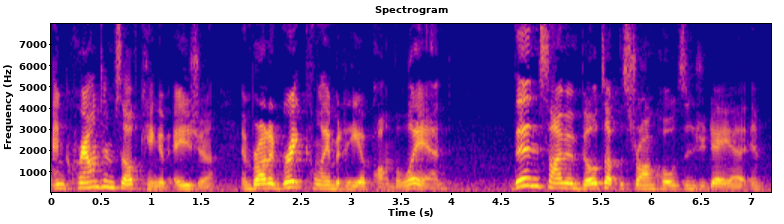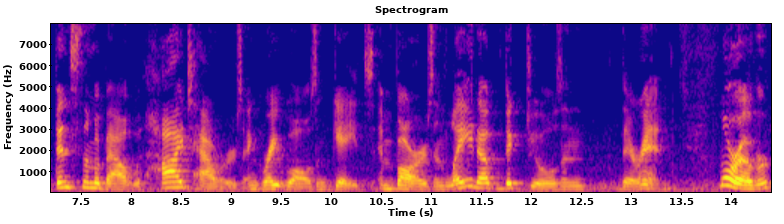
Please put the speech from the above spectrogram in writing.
and crowned himself king of Asia and brought a great calamity upon the land. Then Simon built up the strongholds in Judea and fenced them about with high towers and great walls and gates and bars and laid up victuals in therein. Moreover,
